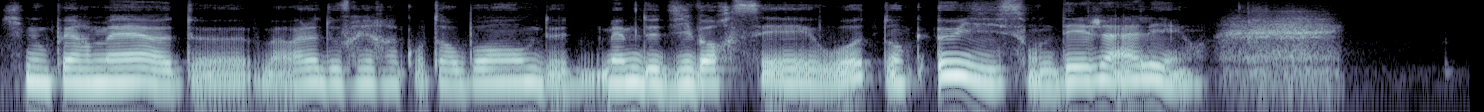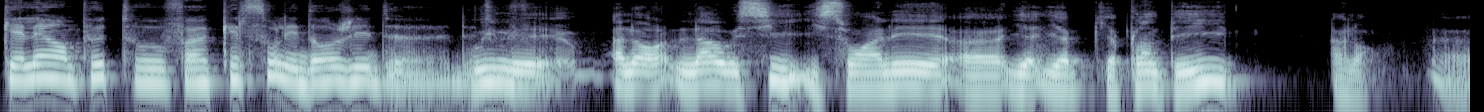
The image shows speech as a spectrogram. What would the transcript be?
qui nous permet de, bah voilà, d'ouvrir un compte en banque, de, même de divorcer ou autre. Donc eux, ils y sont déjà allés. Quel est un peu enfin, quels sont les dangers de, Oui, mais alors là aussi, ils sont allés. Euh, il y, a plein de pays. Alors, euh,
